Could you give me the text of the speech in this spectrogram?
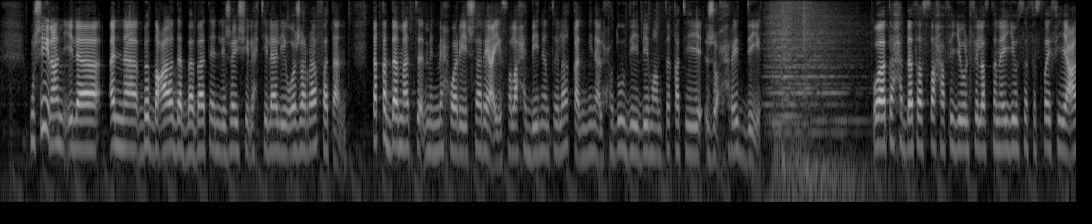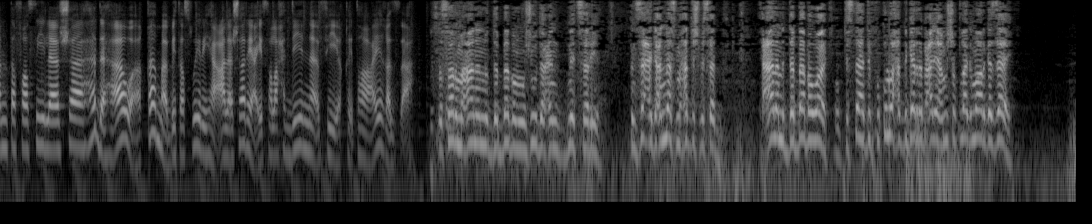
مشيرا إلى أن بضع دبابات لجيش الاحتلال وجرافة تقدمت من محور شارع صلاح الدين انطلاقا من الحدود بمنطقة جحر الديك. وتحدث الصحفي الفلسطيني يوسف الصيفي عن تفاصيل شاهدها وقام بتصويرها على شارع صلاح الدين في قطاع غزة. اللي صار معانا إنه الدبابة موجودة عند نت سريع. بنزعق على الناس ما حدش بيصدق. عالم الدبابة واقفة وبتستهدف وكل واحد بقرب عليها مش اطلاق نار قزاي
